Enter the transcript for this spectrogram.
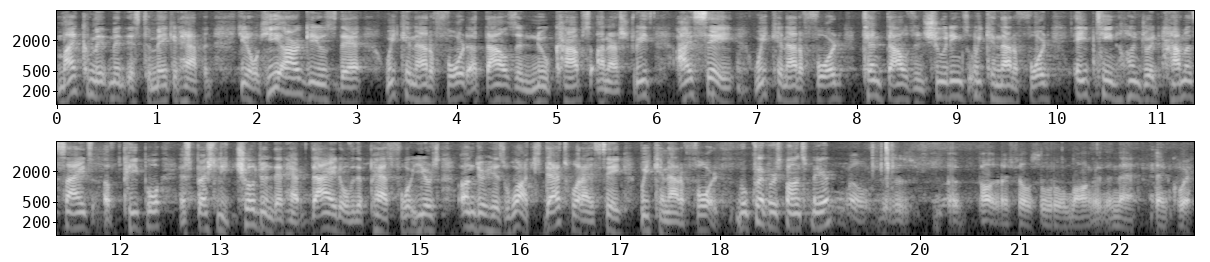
my commitment is to make it happen. You know, he argues that we cannot afford a thousand new cops on our streets. I say we cannot afford ten thousand shootings. We cannot afford eighteen hundred homicides of people, especially children that have died over the past four years under his watch. That's what I say we cannot afford. Well, quick response, Mayor. Well, this is, uh, apologize, Phil, it's a little longer than that, than quick.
